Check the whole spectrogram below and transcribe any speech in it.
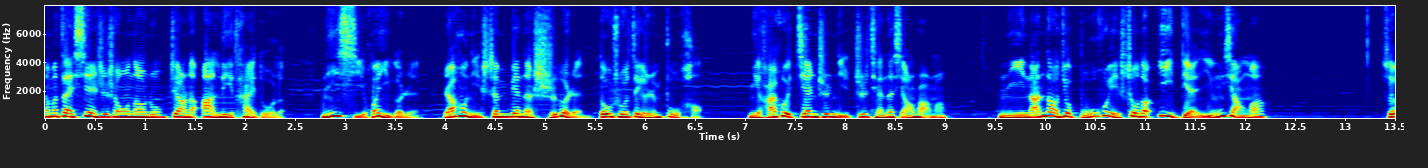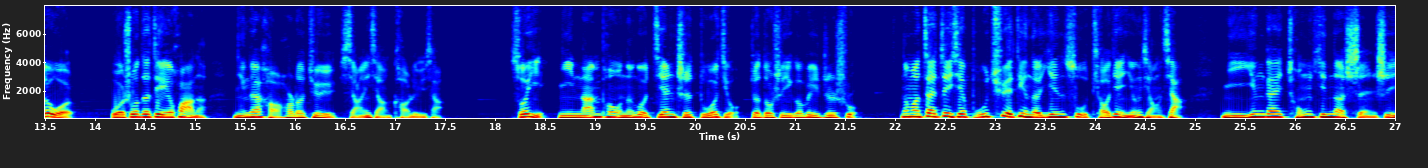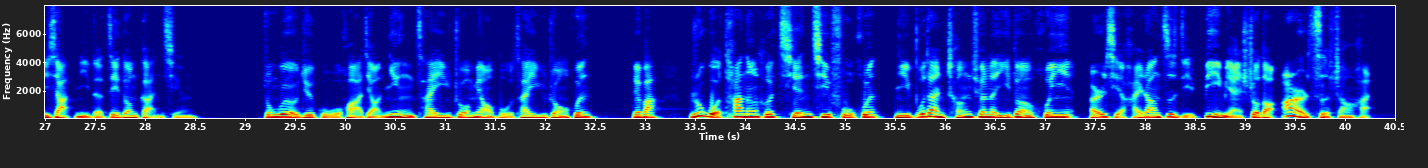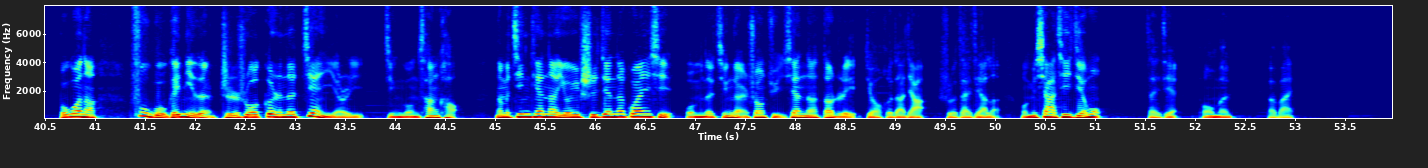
那么，在现实生活当中，这样的案例太多了。你喜欢一个人，然后你身边的十个人都说这个人不好，你还会坚持你之前的想法吗？你难道就不会受到一点影响吗？所以，我我说的这些话呢，你应该好好的去想一想，考虑一下。所以，你男朋友能够坚持多久，这都是一个未知数。那么，在这些不确定的因素条件影响下，你应该重新的审视一下你的这段感情。中国有句古话叫“宁拆一座庙，不拆一桩婚”，对吧？如果他能和前妻复婚，你不但成全了一段婚姻，而且还让自己避免受到二次伤害。不过呢，复古给你的只是说个人的建议而已，仅供参考。那么今天呢，由于时间的关系，我们的情感双曲线呢到这里就要和大家说再见了。我们下期节目再见，朋友们，拜拜。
